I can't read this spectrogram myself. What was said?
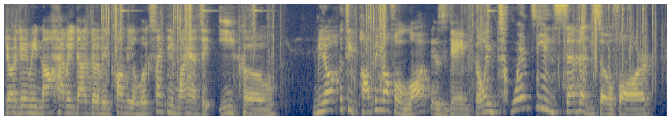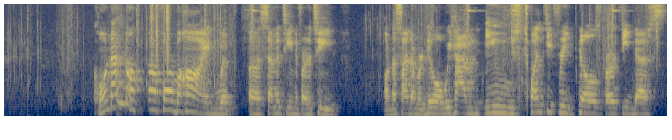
Your gaming not having that good of economy, it looks like they might have to eco. Mediocrity popping off a lot this game, going 20 and 7 so far. Conan not that far behind with uh, 17 13. On the side of Renewal, we have News, 23 kills, 13 deaths.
